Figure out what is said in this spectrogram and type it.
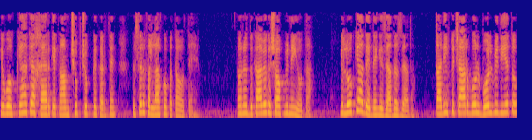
کہ وہ کیا کیا خیر کے کام چھپ چھپ کے کرتے ہیں جو صرف اللہ کو پتا ہوتے ہیں۔ انہیں دکھاوے کا شوق بھی نہیں ہوتا کہ لوگ کیا دے دیں گے زیادہ سے زیادہ۔ تعریف کے چار بول بول بھی دیے تو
